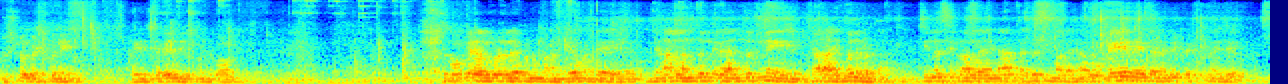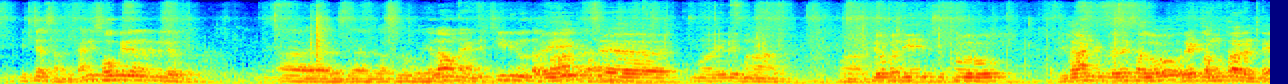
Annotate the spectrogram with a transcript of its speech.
దృష్టిలో పెట్టుకుని తగిన చర్యలు తీసుకుంటే బాగుంటుంది. సౌకర్యాలు కూడా లేకుండా మనం ఏమంటే జనాలందరినీ అందరినీ చాలా ఇబ్బంది పెడతాం. చిన్న సినిమాలైనా పెద్ద సినిమాలైనా ఒకే రేట్ అనేది పెట్టుకునేది ఇచ్చేస్తాను. కానీ సౌకర్యాలు అనేది లేవు అసలు ఎలా ఉన్నాయంటే చీటికలు ఇది మన తిరుపతి చిత్తూరు ఇలాంటి ప్రదేశాల్లో రేట్లు అమ్ముతారంటే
